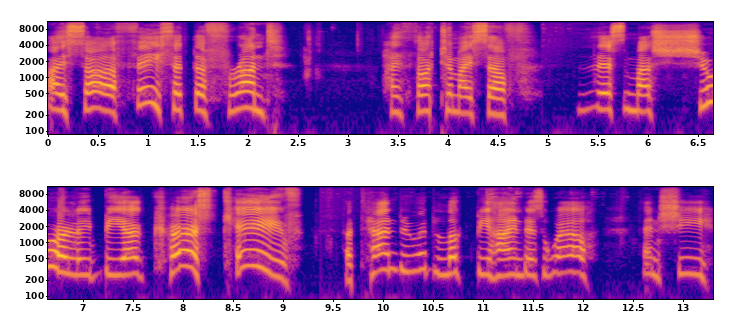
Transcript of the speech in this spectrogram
I saw a face at the front. I thought to myself, this must surely be a cursed cave. A Tanduit looked behind as well, and she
